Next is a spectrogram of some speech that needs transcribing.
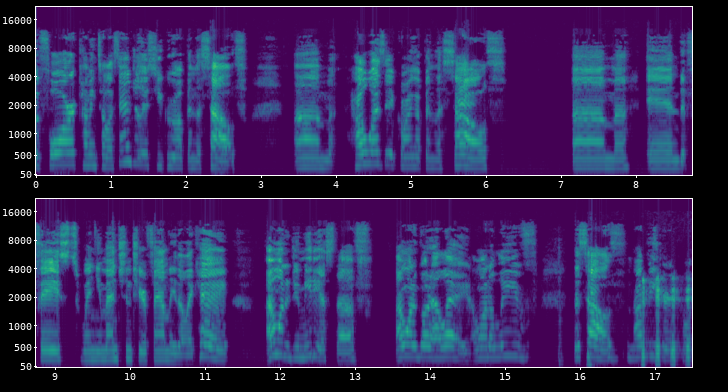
Before coming to Los Angeles, you grew up in the South. Um, how was it growing up in the South? Um, and faced when you mentioned to your family that like, hey, I want to do media stuff. I want to go to LA. I want to leave the South, not be here anymore.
